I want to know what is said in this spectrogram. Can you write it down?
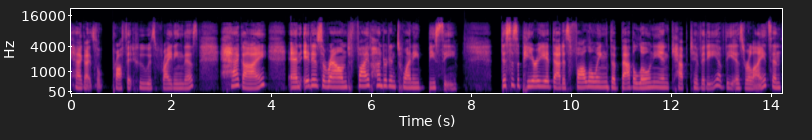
Haggai is prophet who is writing this. Haggai, and it is around 520 BC. This is a period that is following the Babylonian captivity of the Israelites, and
